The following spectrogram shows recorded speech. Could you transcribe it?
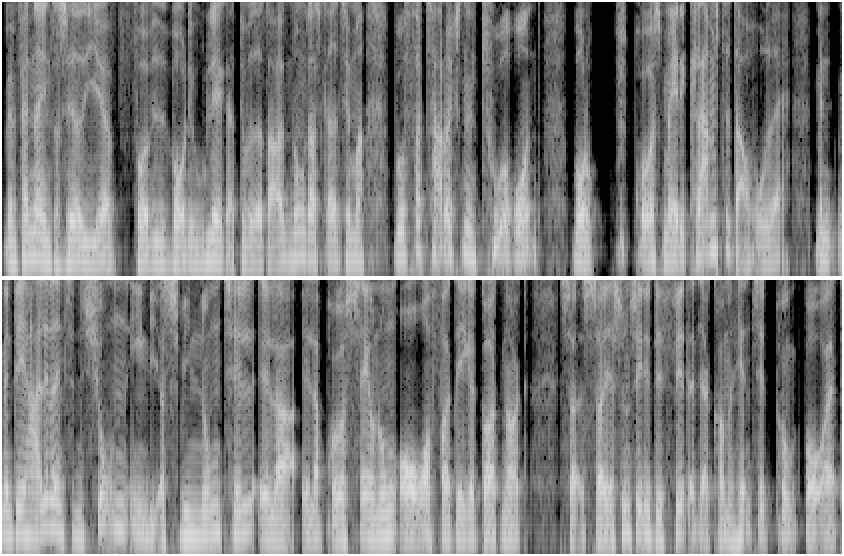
hvem fanden er interesseret i at få at vide, hvor det er ulækkert? Du ved, der er nogen, der har skrevet til mig, hvorfor tager du ikke sådan en tur rundt, hvor du prøver at smage det klamste, der overhovedet er? Men, men det har aldrig været intentionen egentlig at svine nogen til, eller, eller prøve at save nogen over, for at det ikke er godt nok. Så, så jeg synes egentlig, det er fedt, at jeg er kommet hen til et punkt, hvor at,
